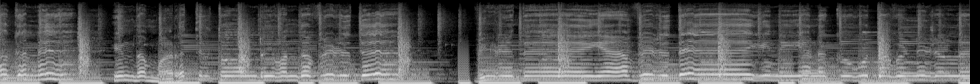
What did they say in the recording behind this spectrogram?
மகனே இந்த மரத்தில் தோன்றி வந்த விழுதே. விழுதே ஏன் விழுதே? இனி எனக்கு உதவு நிழலு.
